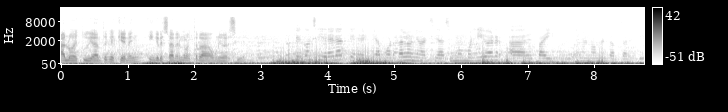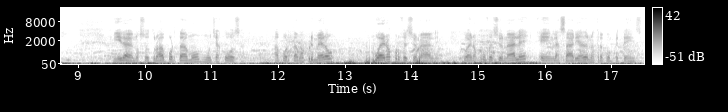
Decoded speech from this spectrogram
a los estudiantes que quieren ingresar en nuestra universidad. ¿Qué considera que, que, aporta la Universidad Simón Bolívar al país en el momento actual? Mira, nosotros aportamos muchas cosas. Aportamos primero buenos profesionales, buenos profesionales en las áreas de nuestra competencia.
